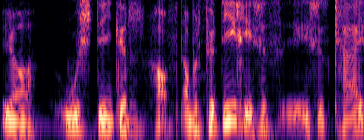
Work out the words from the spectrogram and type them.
ja, aussteigerhaft. Aber für dich ist es, ist es kein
